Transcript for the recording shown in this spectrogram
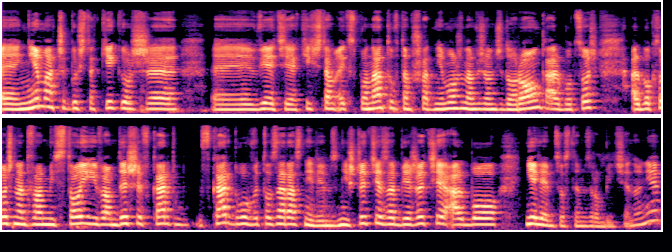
E, nie ma czegoś takiego, że e, wiecie, jakichś tam eksponatów na przykład nie można wziąć do rąk albo coś, albo ktoś nad wami stoi i wam dyszy w kark, w kark bo wy to zaraz, nie wiem, zniszczycie, zabierzecie albo nie wiem, co z tym zrobicie, no nie?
